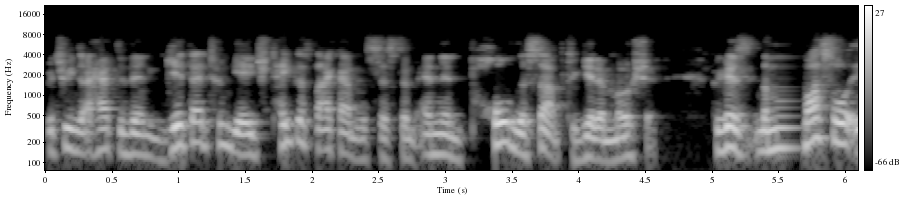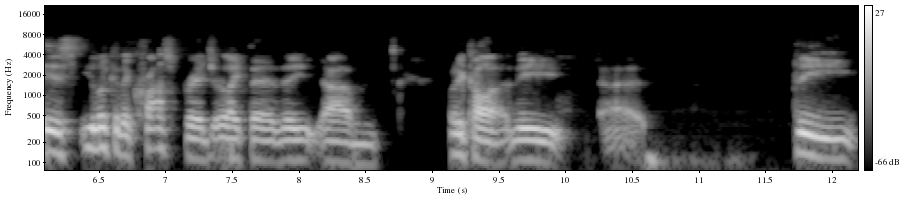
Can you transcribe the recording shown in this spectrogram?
which means I have to then get that to engage, take the slack out of the system, and then pull this up to get a motion. Because the muscle is, you look at the cross bridge or like the the um, what do you call it? The uh, the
